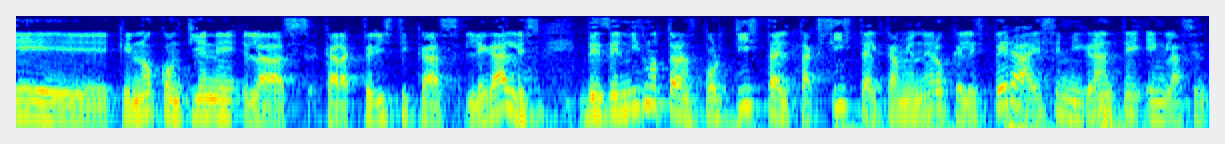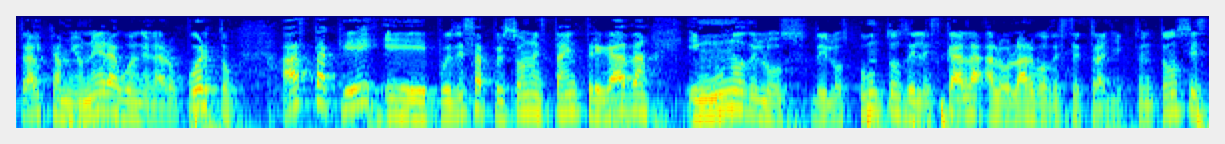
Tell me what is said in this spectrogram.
eh, que no contiene las características legales. Desde el mismo transportista, el taxista, el camionero que le espera a ese migrante en la central camionera o en el aeropuerto, hasta que eh, pues esa persona está entregada en uno de los, de los puntos de la escala a lo largo de este trayecto. Entonces,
